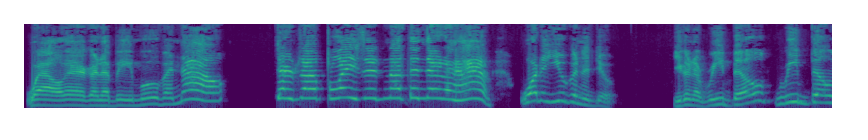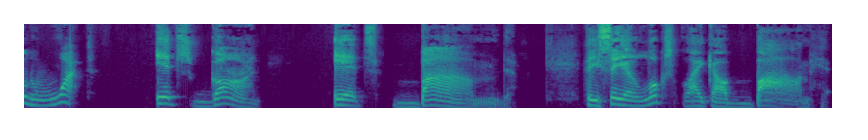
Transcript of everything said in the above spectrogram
Well, they're going to be moving now. There's no place, there's nothing there to have. What are you going to do? You're going to rebuild? Rebuild what? It's gone. It's bombed. They say it looks like a bomb hit.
